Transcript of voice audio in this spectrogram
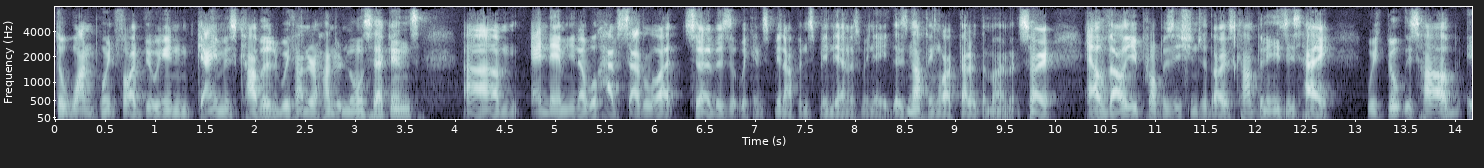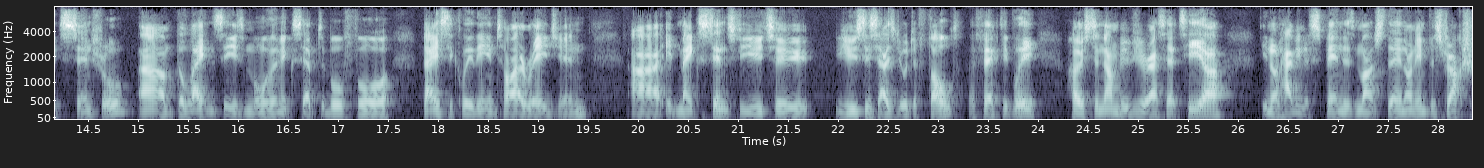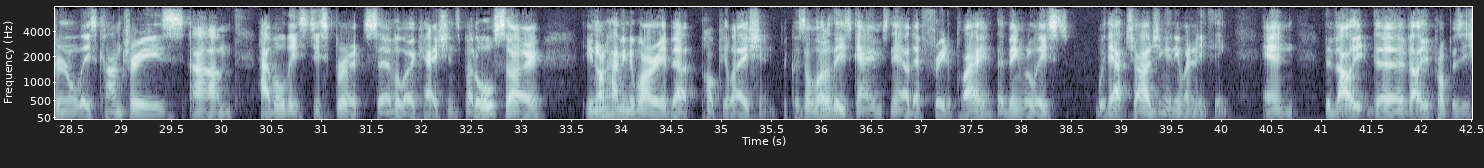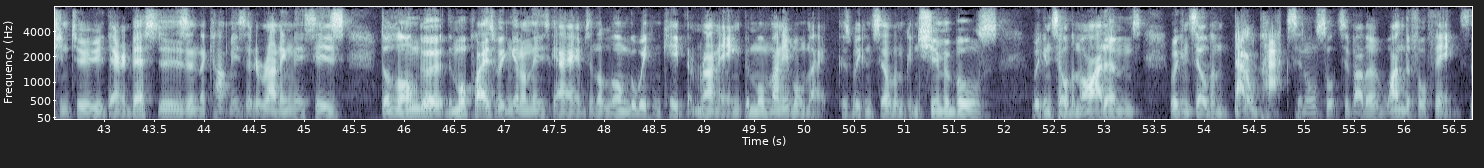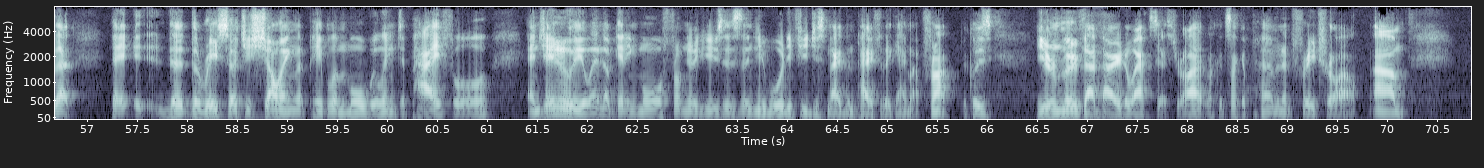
the 1.5 billion gamers covered with under 100 milliseconds. Um, and then you know we'll have satellite servers that we can spin up and spin down as we need. There's nothing like that at the moment. So our value proposition to those companies is, hey, we've built this hub. It's central. Um, the latency is more than acceptable for basically the entire region. Uh, it makes sense for you to use this as your default, effectively. Host a number of your assets here. You're not having to spend as much then on infrastructure in all these countries. Um, have all these disparate server locations, but also you're not having to worry about population because a lot of these games now they're free to play. They're being released without charging anyone anything, and the value the value proposition to their investors and the companies that are running this is the longer the more players we can get on these games and the longer we can keep them running the more money we'll make because we can sell them consumables we can sell them items we can sell them battle packs and all sorts of other wonderful things that the the research is showing that people are more willing to pay for. And generally you'll end up getting more from your users than you would if you just made them pay for the game up front because you remove that barrier to access right? Like it's like a permanent free trial. Um,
